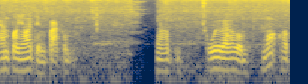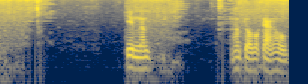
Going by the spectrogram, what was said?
น้ำปอยน้อยเต็มปากครับนะครับกุ้ยไว้ครับผมเหมาะครับ จิ้มน้ำน้ำจอประกาศครับผม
